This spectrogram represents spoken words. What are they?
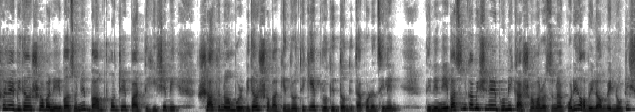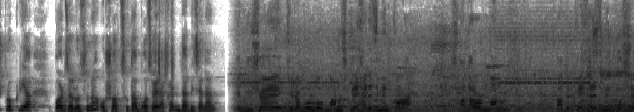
সালের বিধানসভা নির্বাচনে বামফ্রন্টের প্রার্থী হিসেবে সাত নম্বর বিধানসভা কেন্দ্র থেকে প্রতিদ্বন্দ্বিতা করেছিলেন। তিনি নির্বাচন কমিশনের ভূমিকা সমালোচনা করে অবিলম্বে নোটিশ প্রক্রিয়া, পর্যালোচনা ও স্বচ্ছতা বজায় রাখার দাবি জানান। এই বিষয়ে যেটা বলব, মানুষকে হ্যারেসমেন্ট করা সাধারণ মানুষ, তাদেরকে হ্যারেসমেন্ট করছে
